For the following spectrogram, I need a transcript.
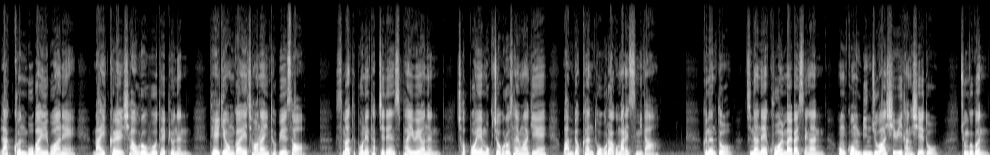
라쿤 모바일 보안의 마이클 샤우로후 대표는 대기원과의 전화 인터뷰에서 스마트폰에 탑재된 스파이웨어는 첩보의 목적으로 사용하기에 완벽한 도구라고 말했습니다. 그는 또 지난해 9월 말 발생한 홍콩 민주화 시위 당시에도 중국은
